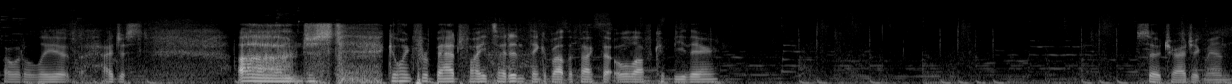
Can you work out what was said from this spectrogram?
If I would have it, I just, uh, I'm just going for bad fights. I didn't think about the fact that Olaf could be there. So tragic, man.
